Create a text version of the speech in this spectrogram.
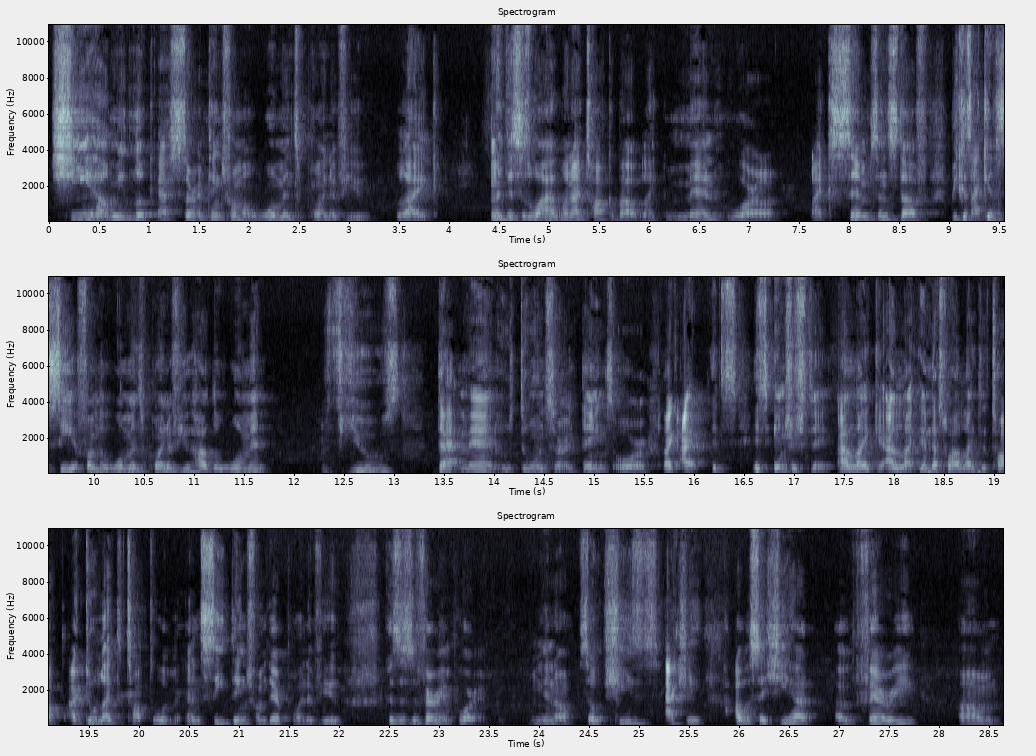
she helped me look at certain things from a woman's point of view. Like, this is why when I talk about like men who are like simps and stuff, because I can see it from the woman's point of view, how the woman views that man who's doing certain things or like i it's it's interesting. I like it. I like and that's why i like to talk i do like to talk to women and see things from their point of view because this is very important you know? So she's actually i would say she had a very um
